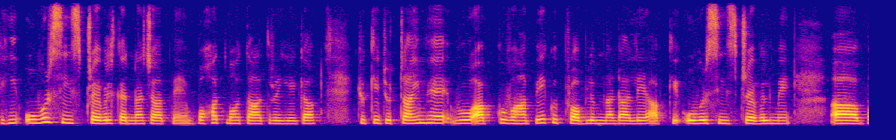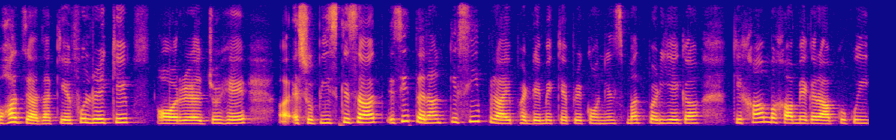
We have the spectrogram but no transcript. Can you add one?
कहीं ओवरसीज़ ट्रैवल करना चाहते हैं बहुत मोहतात रहिएगा। क्योंकि जो टाइम है वो आपको वहाँ पे कोई प्रॉब्लम ना डाले आपके ओवरसीज़ ट्रैवल में। आ, बहुत ज़्यादा केयरफुल रह के और जो है एस ओ पीज़ के साथ इसी तरह किसी प्राय फड्डे में कैप्रिकॉनियंस मत पड़िएगा कि खाम बखा में अगर आपको कोई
